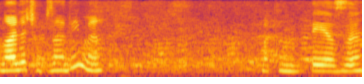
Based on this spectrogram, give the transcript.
Bunlar da çok güzel değil mi? Bakın beyazı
